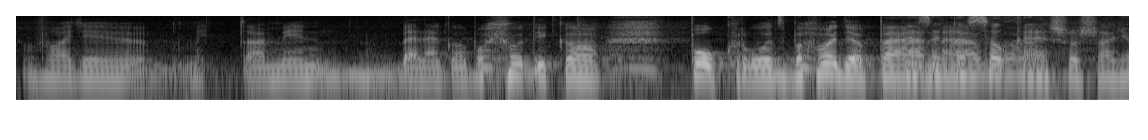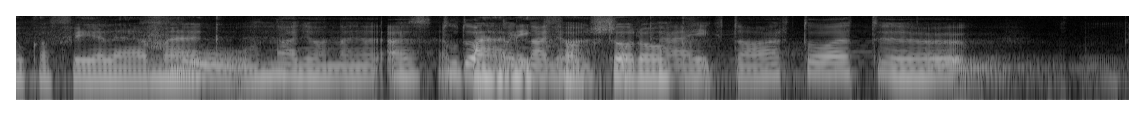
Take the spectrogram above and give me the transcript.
vagy mit tudom én, belegabajodik a pokrócba, vagy a párnába. Ezek a szokásos anyuka félelmek. Fú, nagyon-nagyon, azt tudom, hogy nagyon sokáig tartott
